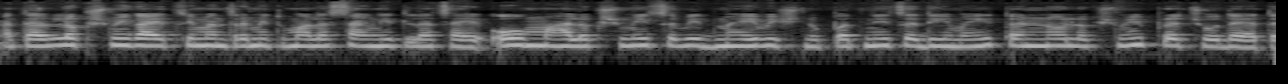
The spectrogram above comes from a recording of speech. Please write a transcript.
आता लक्ष्मी गायत्री मंत्र मी तुम्हाला सांगितलाच आहे. ओम महालक्ष्मीचं विद्महे विष्णुपत्नीचं धीमही तन्नो लक्ष्मी प्रचोदयात.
